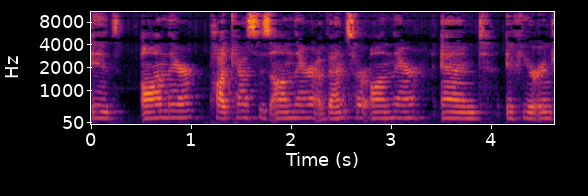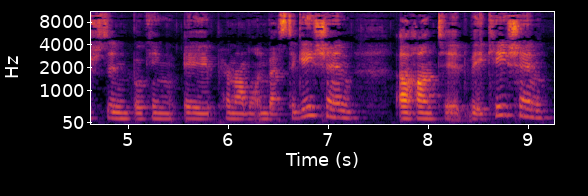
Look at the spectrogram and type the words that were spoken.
is on there. Podcast is on there. Events are on there. And if you're interested in booking a paranormal investigation, a haunted vacation,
